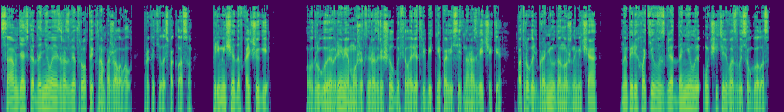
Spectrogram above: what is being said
Сам дядька Данила из разведроты к нам пожаловал», — прокатилась по классу. «Примеща да в кольчуги». В другое время, может, и разрешил бы Филарет ребятне повисеть на разведчике, потрогать броню до ножны меча, но, перехватив взгляд Данилы, учитель возвысил голос.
